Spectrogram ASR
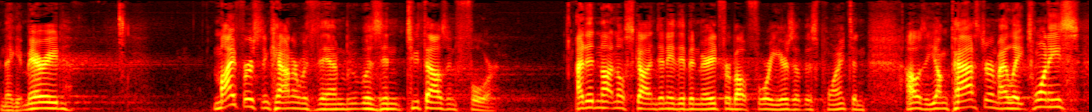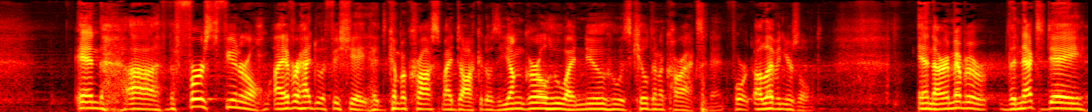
and they get married. My first encounter with them was in 2004. I did not know Scott and Denny. They'd been married for about four years at this point, and I was a young pastor in my late 20s. And uh, the first funeral I ever had to officiate had come across my docket. It was a young girl who I knew who was killed in a car accident, for 11 years old. And I remember the next day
